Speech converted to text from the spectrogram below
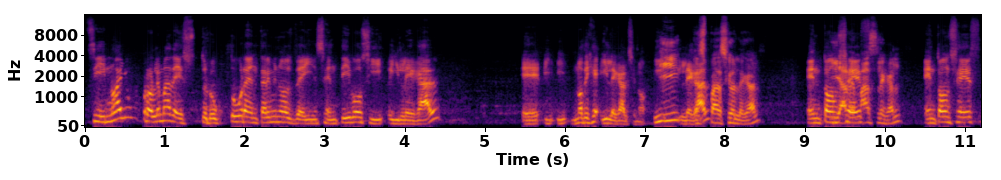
Si no hay un problema de estructura en términos de incentivos y, y legal, eh, y, y no dije ilegal, sino Y ilegal, espacio legal. entonces, y además legal. entonces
